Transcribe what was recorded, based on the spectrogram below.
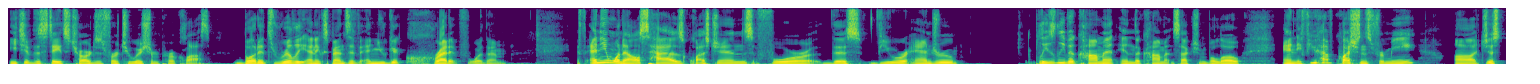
each of the states charges for tuition per class, but it's really inexpensive and you get credit for them. If anyone else has questions for this viewer, Andrew, please leave a comment in the comment section below. And if you have questions for me, uh, just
